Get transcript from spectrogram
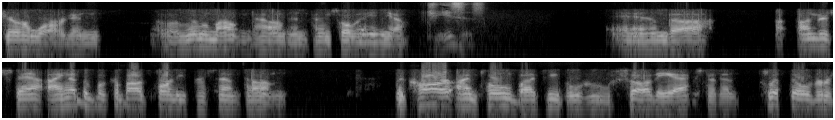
care ward in a little mountain town in Pennsylvania. Jesus and uh, understand. I had the book about forty percent done. The car, I'm told by people who saw the accident, flipped over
